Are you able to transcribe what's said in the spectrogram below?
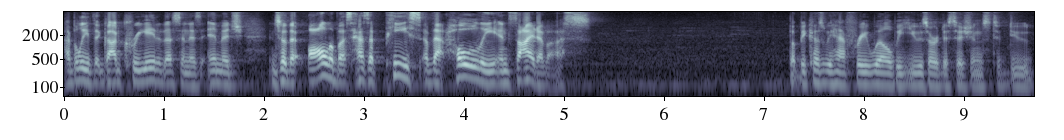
I believe that God created us in His image, and so that all of us has a piece of that holy inside of us. But because we have free will, we use our decisions to do,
